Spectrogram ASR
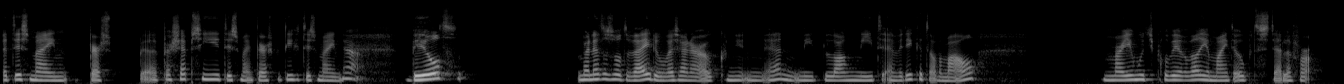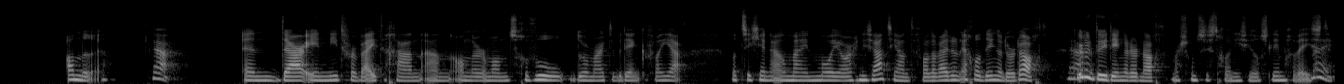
Het is mijn pers- eh, perceptie, het is mijn perspectief, het is mijn Ja, beeld. Maar net als wat wij doen, wij zijn er ook niet, hè, niet lang niet en weet ik het allemaal. Maar je moet je proberen wel je mind open te stellen voor anderen. ja, En daarin niet voorbij te gaan aan andermans gevoel. Door maar te bedenken van ja, wat zit je nou mijn mooie organisatie aan te vallen? Wij doen echt wel dingen doordacht. ja. Tuurlijk doe je dingen doordacht, maar soms is het gewoon niet zo heel slim geweest. Nee,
